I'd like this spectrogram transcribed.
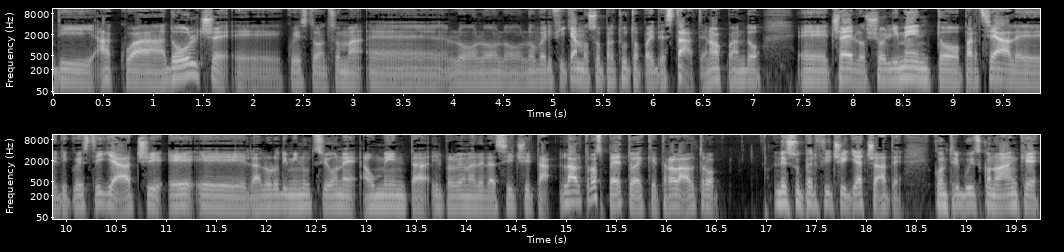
di acqua dolce e questo insomma, eh, lo, lo, lo, lo, verifichiamo soprattutto poi d'estate, no? quando eh, c'è lo scioglimento parziale di questi ghiacci ghiacci e, e la loro diminuzione aumenta il problema della siccità. L'altro aspetto è che tra l'altro le superfici ghiacciate contribuiscono anche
